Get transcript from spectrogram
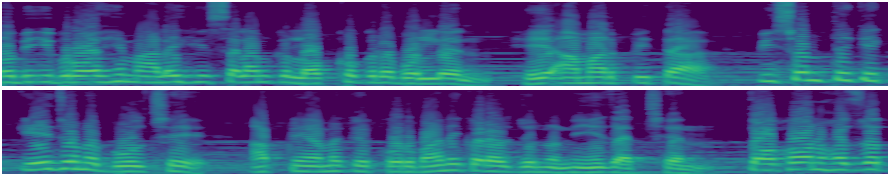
নবী ইব্রাহিম আলিহিসাল্লামকে লক্ষ্য করে বললেন, হে আমার পিতা পিছন থেকে কে যেন বলছে, আপনি আমাকে কোরবানি করার জন্য নিয়ে যাচ্ছেন। তখন হজরত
